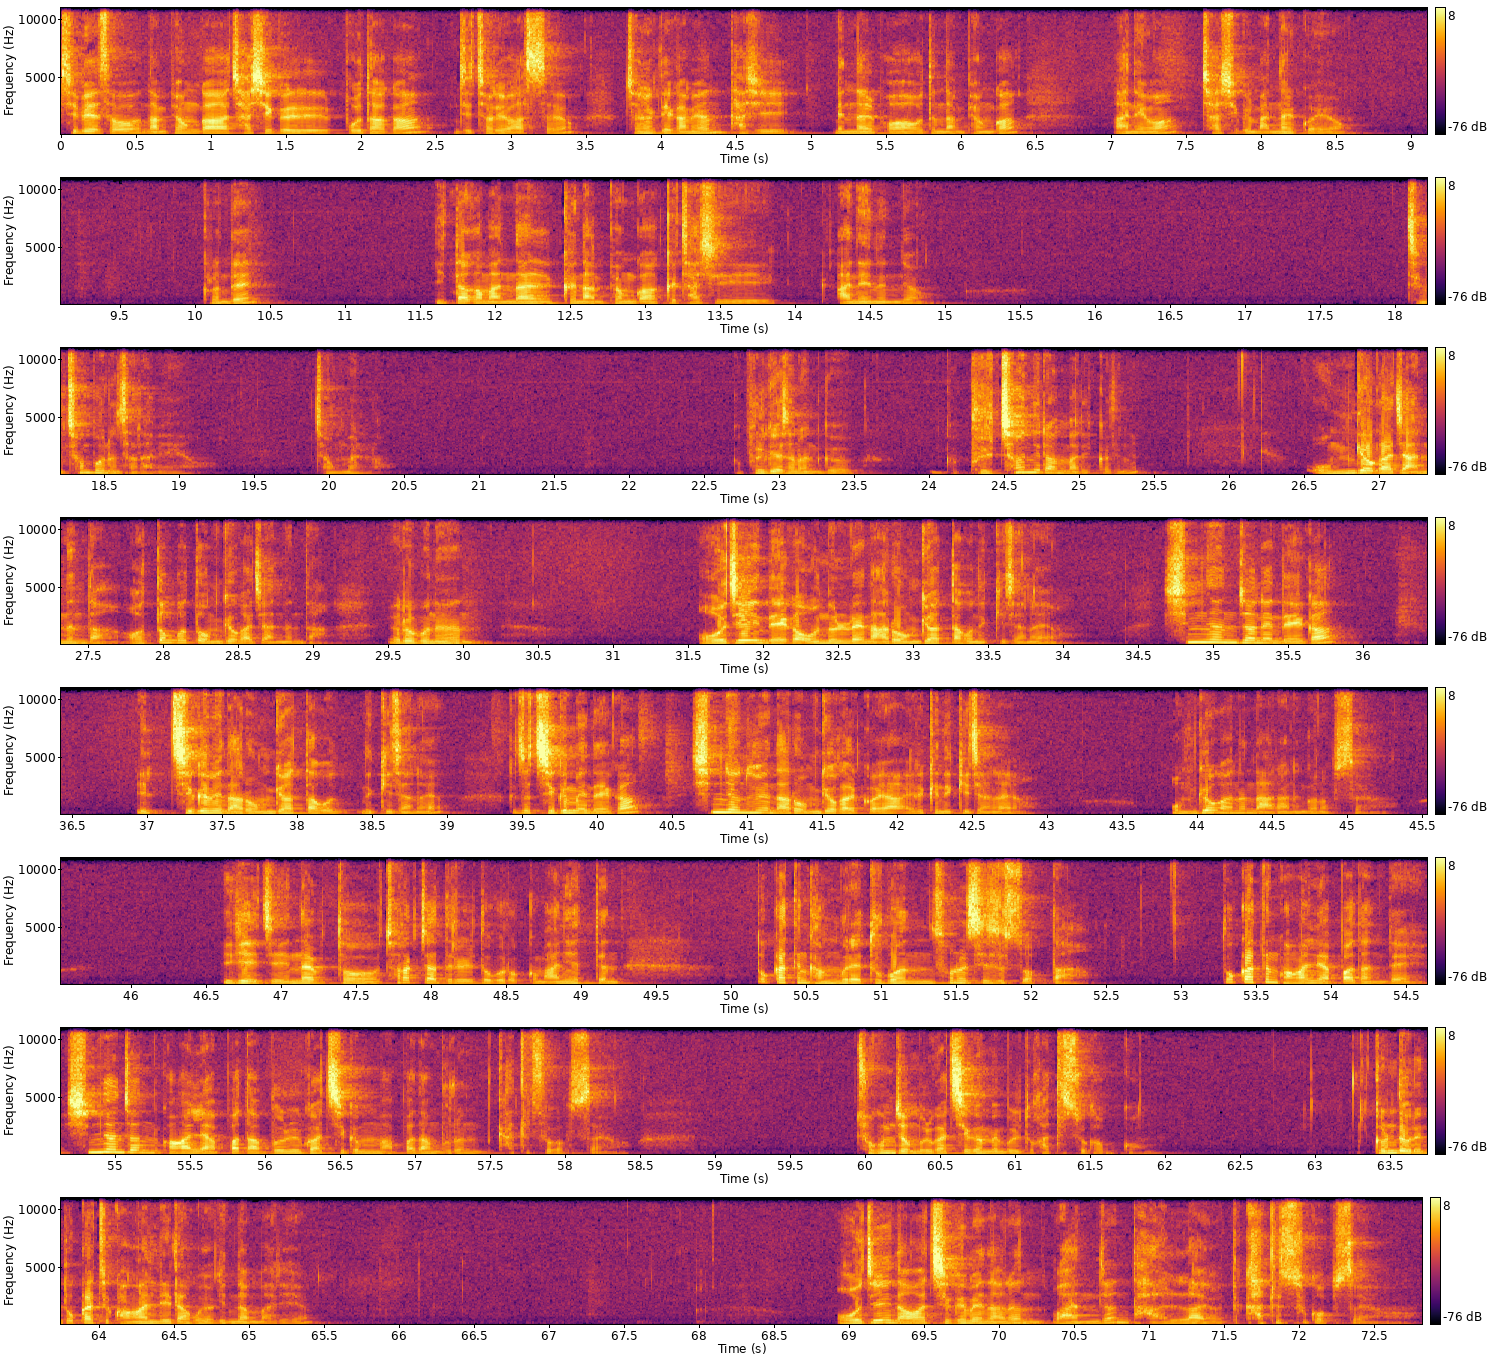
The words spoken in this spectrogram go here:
집에서 남편과 자식을 보다가 이제 절에 왔어요. 저녁 때 가면 다시 맨날 보아오던 남편과 아내와 자식을 만날 거예요. 그런데 이따가 만날 그 남편과 그 자식 아내는요. 지금 처음 보는 사람이에요. 정말로. 그 불교에서는 그, 그 불천이란 말이 있거든요. 옮겨가지 않는다. 어떤 것도 옮겨가지 않는다. 여러분은 어제의 내가 오늘의 나로 옮겨왔다고 느끼잖아요. 10년 전에 내가 일- 지금의 나로 옮겨왔다고 느끼잖아요. 그래서 지금의 내가 10년 후에 나로 옮겨갈 거야 이렇게 느끼잖아요. 옮겨가는 나라는 건 없어요. 이게 이제 옛날부터 철학자들도 그렇고 많이 했던 똑같은 강물에 두 번 손을 씻을 수 없다. 똑같은 광안리 앞바다인데 10년 전 광안리 앞바다 물과 지금 앞바다 물은 같을 수가 없어요. 조금 전 물과 지금의 물도 같을 수가 없고 그런데 우리는 똑같이 광안리라고 여긴단 말이에요. 어제의 나와 지금의 나는 완전 달라요. 같을 수가 없어요.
